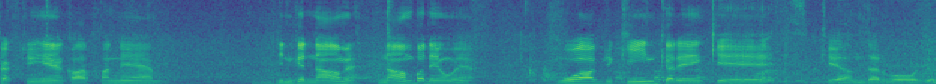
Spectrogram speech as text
फैक्ट्री हैं, कारखाने हैं, जिनके नाम हैं, नाम बने हुए हैं, वो आप यकीन करें कि इसके अंदर वो जो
